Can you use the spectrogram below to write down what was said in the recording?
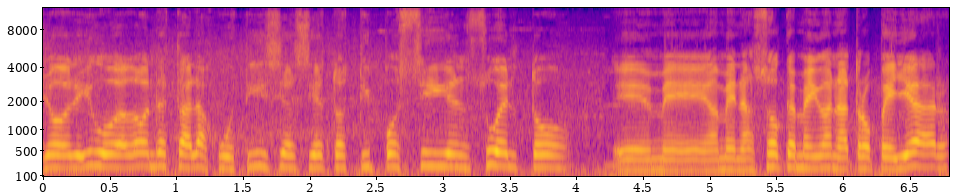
yo digo, ¿a dónde está la justicia si estos tipos siguen sueltos? Eh, me amenazó que me iban a atropellar.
